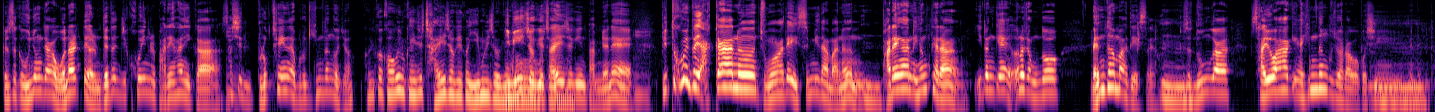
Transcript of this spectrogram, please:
그래서 그 운영자가 원할 때 얼마든지 코인을 발행하니까 사실 블록체인이라 부르기 힘든 거죠. 그러니까 거기는 굉장히 자의적이고 임의적이고 임의적이고 자의적인 반면에 음. 비트코인도 약간은 중앙화돼 있습니다만은 음. 발행하는 형태랑 이런 게 어느 정도 random화돼 있어요. 음. 그래서 누군가 사유하기가 힘든 구조라고 보시면 됩니다.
